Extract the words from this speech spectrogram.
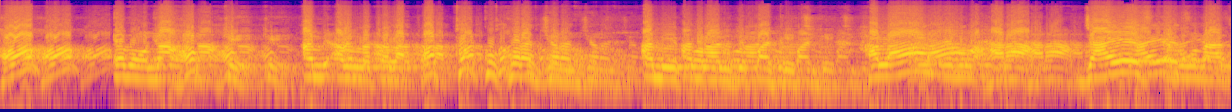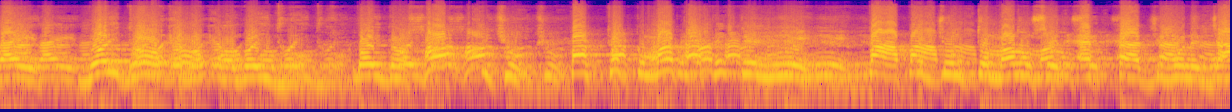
হক এবং না হককে আমি আল্লাহ পার্থক্য করার জন্য আমি কোরআনকে পাঠিয়েছি। হালাল এবং জায়েজ এবং বৈধ এবং অবৈধ। বৈধ সব কিছু পার্থক্য মাথা থেকে নিয়ে পা পর্যন্ত মানুষের একটা জীবনে যা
